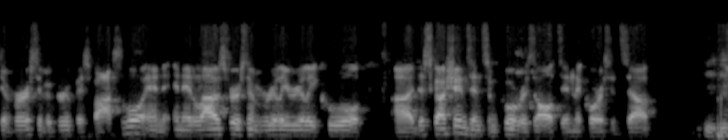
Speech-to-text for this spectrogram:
diverse of a group as possible, and and it allows for some really really cool uh, discussions and some cool results in the course itself. Mm-hmm.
